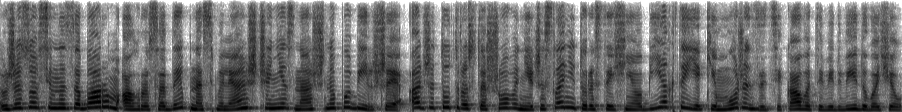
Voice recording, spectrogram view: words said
вже зовсім незабаром агросадиб на Смілянщині значно побільшає, адже тут розташовані численні туристичні об'єкти, які можуть зацікавити відвідувачів,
